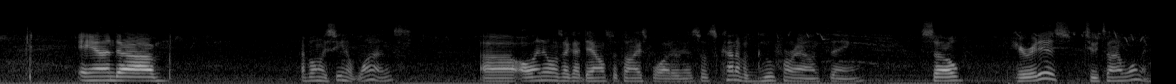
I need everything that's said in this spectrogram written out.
And um, I've only seen it once. Uh, all I know is I got doused with ice water in it, so it's kind of a goof around thing. So here it is, two-time woman.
